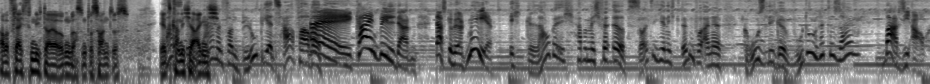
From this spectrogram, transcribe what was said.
Aber vielleicht finde ich da ja irgendwas Interessantes. Jetzt Was kann ich ja eigentlich. Namen von Bluebeards Haarfarbe. Hey, kein Wildern. Das gehört mir. Ich glaube, ich habe mich verirrt. Sollte hier nicht irgendwo eine gruselige Voodoo-Hütte sein? War sie auch.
